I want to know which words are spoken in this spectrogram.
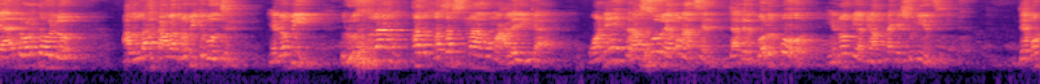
অর্থ হলো, আল্লাহ তাআলা নবীকে বলছেন হে নবী, রুসুলান অনেক রাসূল এমন আছেন যাদের গল্প, হে নবী, আমি আপনাকে শুনিয়েছি। যেমন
